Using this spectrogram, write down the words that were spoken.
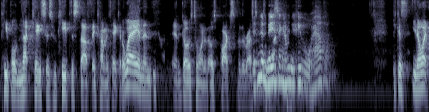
people nutcases who keep the stuff they come and take it away, and then it goes to one of those parks for the rest. Isn't of it amazing how many people have them? Because you know what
